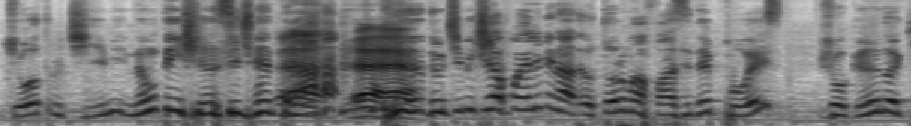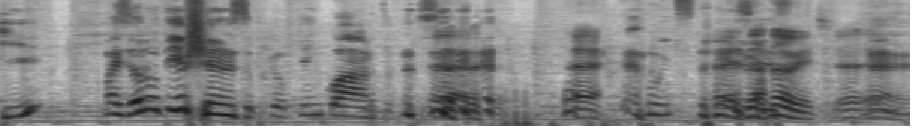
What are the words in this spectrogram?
de outro time não tem chance de entrar é, é. de um time que já foi eliminado. Eu tô numa fase depois, jogando aqui, mas eu não tenho chance, porque eu fiquei em quarto. É. É. é muito estranho. exatamente. É, é.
